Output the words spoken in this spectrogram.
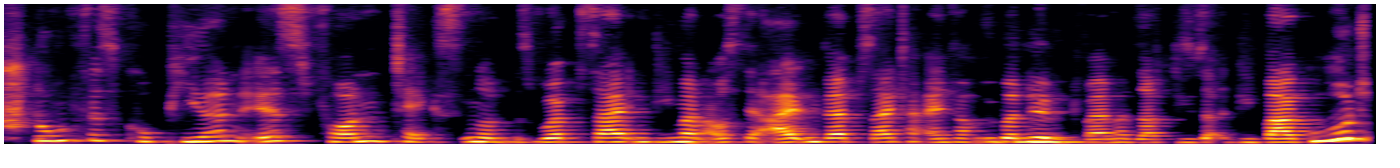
stumpfes Kopieren ist von Texten und Webseiten, die man aus der alten Webseite einfach übernimmt, weil man sagt, die, die war gut,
